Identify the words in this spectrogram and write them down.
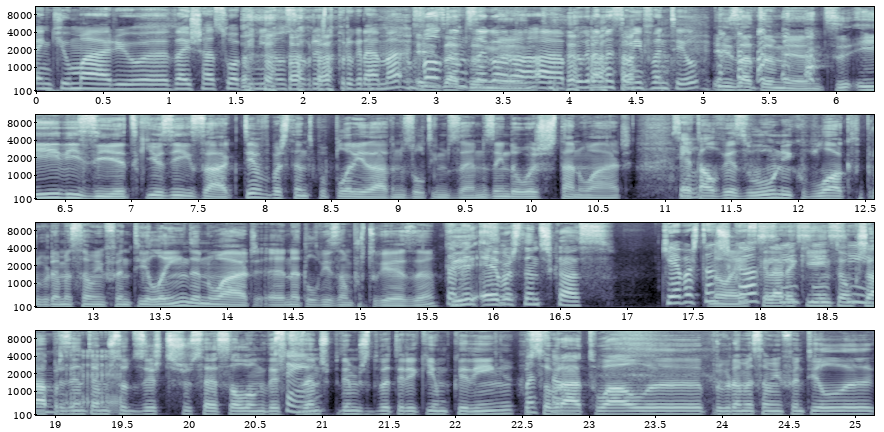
em que o Mário eh, deixa a sua opinião sobre este programa. Voltamos agora à programação infantil. Exatamente. E dizia-te que o Zig Zag teve bastante popularidade nos últimos anos, ainda hoje está no ar. Sim. É talvez o único bloco de programação infantil ainda no ar eh, na televisão portuguesa, que Também é se- bastante escasso. Que é bastante não é? escasso. Se calhar sim, aqui, sim, então, que sim. já apresentamos Eh, todos estes sucessos ao longo destes anos, podemos debater aqui um bocadinho Mas sobre a atual eh, programação infantil eh,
